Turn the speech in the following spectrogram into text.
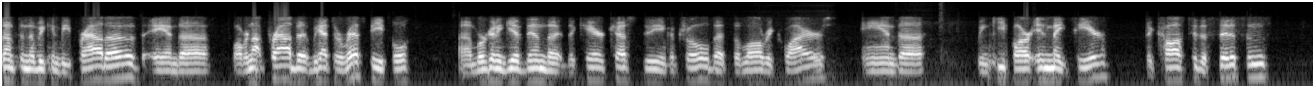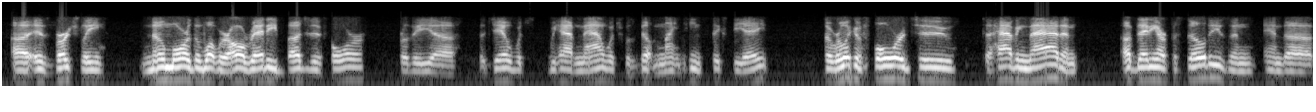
something that we can be proud of. And uh, while we're not proud that we have to arrest people, um, we're going to give them the, the care, custody, and control that the law requires. And uh, we can keep our inmates here. The cost to the citizens uh, is virtually no more than what we're already budgeted for for the uh, the jail which we have now, which was built in 1968. So we're looking forward to to having that and updating our facilities and and uh,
